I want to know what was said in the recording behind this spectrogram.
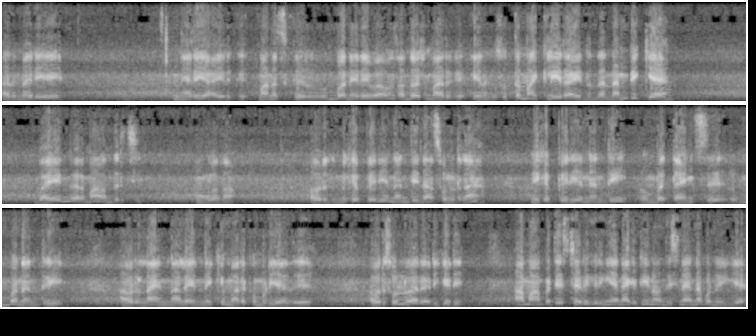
அது மாதிரி நிறைய ஆயிருக்கு. மனசுக்கு ரொம்ப நிறைவாகவும் சந்தோஷமா இருக்கு. எனக்கு சுத்தமாக கிளியர் ஆகிட்டு இருந்த நம்பிக்கை பயங்கரமாக வந்துருச்சு. அவ்வளோதான் அவருக்கு மிகப்பெரிய நன்றி தான் சொல்கிறேன் மிகப்பெரிய நன்றி. ரொம்ப தேங்க்ஸு ரொம்ப நன்றி. அவரெல்லாம் என்னால் என்னைக்கும் மறக்க முடியாது. அவர் சொல்லுவார் அடிக்கடி ஆமாம் இப்போ டெஸ்ட் எடுக்கிறீங்க நெகட்டிவ்னு வந்துச்சுன்னா என்ன பண்ணுவீங்க?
